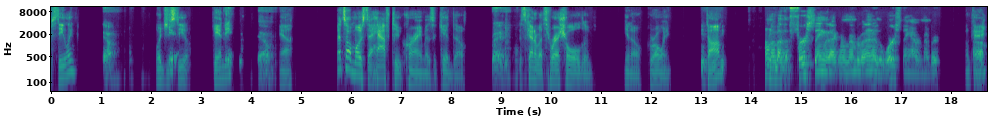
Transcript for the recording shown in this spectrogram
Stealing? Yeah. What'd you Yeah. steal? Candy? Yeah. Yeah. That's almost a have to crime as a kid, though. Right. It's kind of a threshold of, you know, growing. Tom? I don't know about the first thing that I can remember, but I know the worst thing I remember. Okay.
